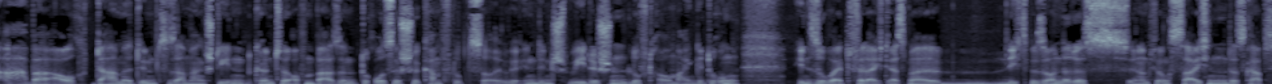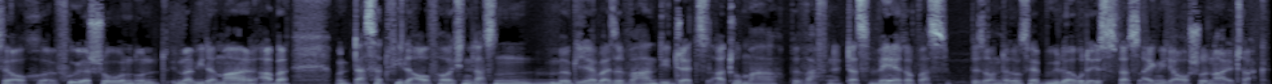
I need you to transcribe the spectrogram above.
aber auch damit im Zusammenhang stehen könnte. Offenbar sind russische Kampfflugzeuge in den schwedischen Luftraum eingedrungen. Insoweit vielleicht erstmal nichts Besonderes, in Anführungszeichen. Das gab es ja auch früher schon und immer wieder mal. Aber, und das hat viele aufhorchen lassen, möglicherweise waren die Jets atomar bewaffnet. Das wäre was Besonderes, Herr Bühler, oder ist das eigentlich auch schon Alltag?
